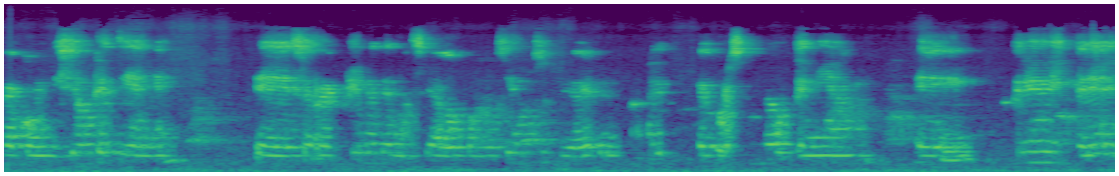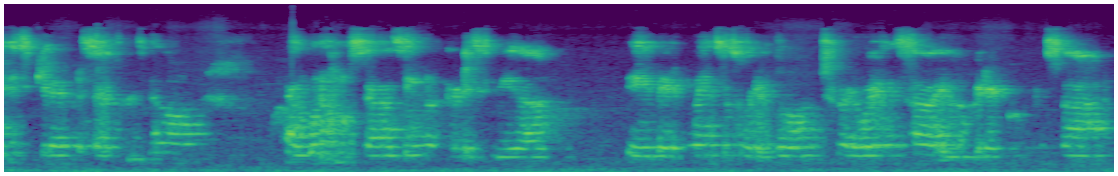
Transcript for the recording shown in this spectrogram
la condición que tienen eh, se reprimen demasiado. Cuando hacíamos actividades que por ejemplo tenían, eh, tenían interés ni siquiera de prestar atención, algunos mostraban signos de agresividad, eh, vergüenza, sobre todo mucha vergüenza, el no querer conversar,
